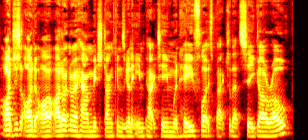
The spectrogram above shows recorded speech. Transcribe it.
I just I, I don't know how Mitch Duncan's going to impact him when he floats back to that seagull role.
